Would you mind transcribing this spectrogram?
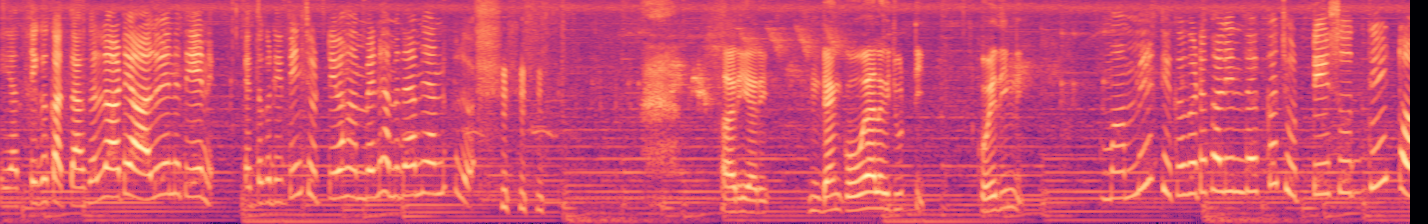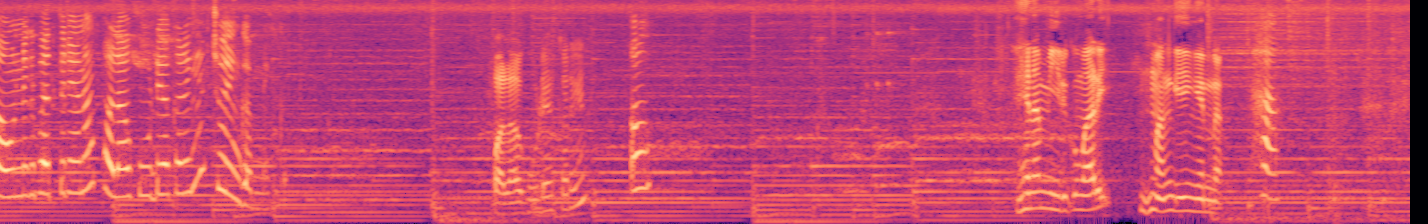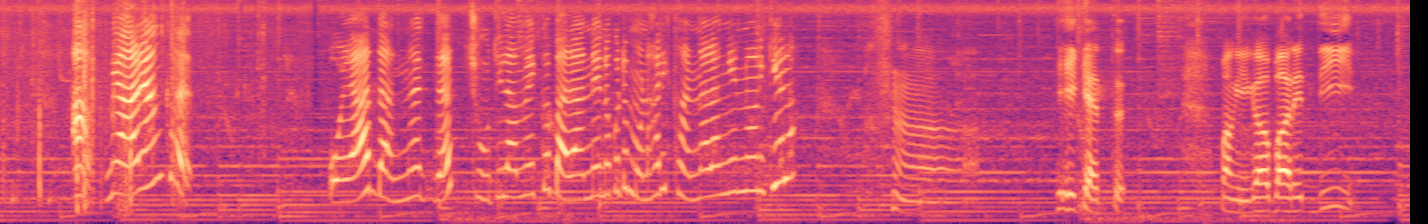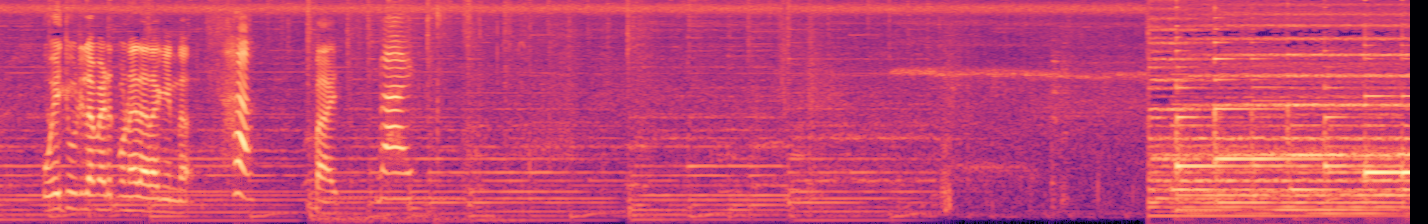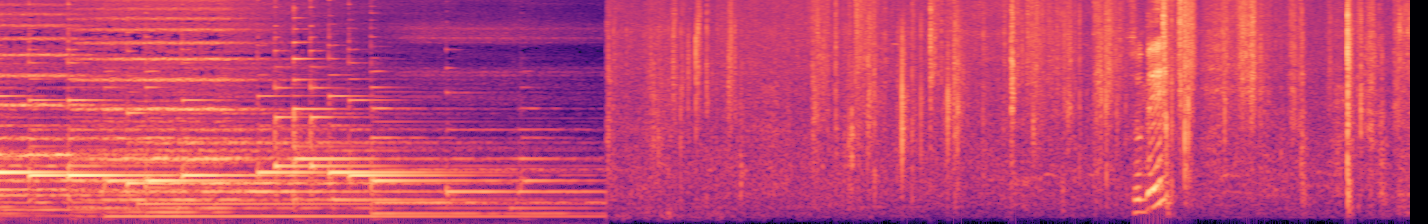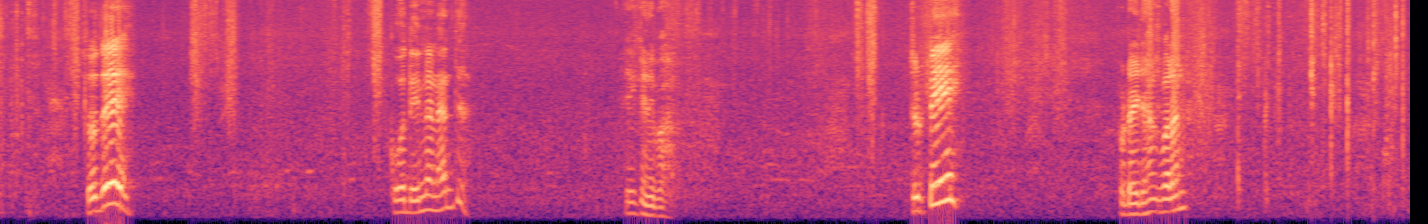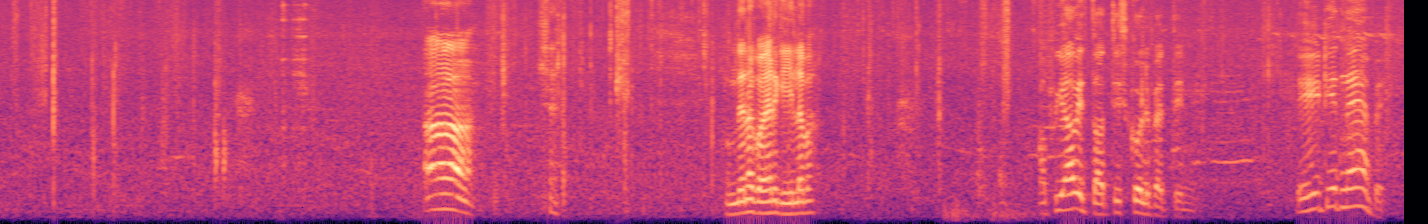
එයත් එක කතා කරලාට යාලුවෙන තියෙන එතකට ඉතින් චුට්ටිව හම්බෙන් හැමදාම යන්න පුළුව හරි හරි. දැන් කෝයාලක චුට්ටි? කොය දින්නේ මම මේ ටිකකට කලින් දැක්ක චුට්ටි සුද්දී ටවුන් එක පැත්තට යන පලාකූඩයක් කරගෙන චුයිංගම් එක. පලාකූඩයක් කරගෙන ඔව්. එහෙනම් මීරකුමාරි මංගීන් එන්න හා මේ ඔයා දන්නද චූටි ළම එක බලන්න එනකොට මොනහරි කන්න අරන්ගෙන්න්න ඕනි කියලා? ඒක ඇත්ත. මං ඒගා පාරෙද්දී ඔය චූටිලා මැටත් මොන අරගන්න හා. බයි බයි සුදේ කෝ දෙන්න නැද්ද? ඒක නිබා චුට්ටි? පොඩ ඉඩහක් බලන්න. ආ. උන් දෙන කොහර ගිහිල්ල බා. අපි ආවෙත් අත්තිස්කෝලි පැත්තෙන්නේ ඒ හිටියත් නෑ හැබැයි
